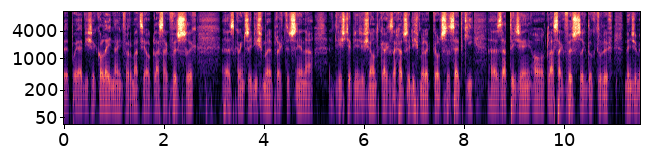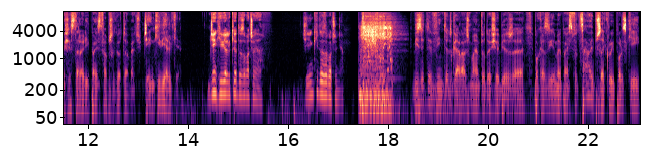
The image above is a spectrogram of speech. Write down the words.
e, pojawi się kolejna informacja o klasach wyższych. E, skończyliśmy praktycznie na 250, zahaczyliśmy lekko o 300. E, za tydzień o klasach wyższych, do których będziemy się starali Państwa przygotować. Dzięki wielkie. Dzięki wielkie, do zobaczenia. Dzięki, do zobaczenia. Wizyty w Vintage Garage mają to do siebie, że pokazujemy Państwu cały przekrój polskiej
